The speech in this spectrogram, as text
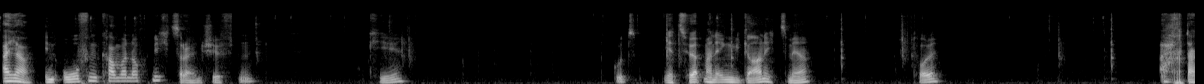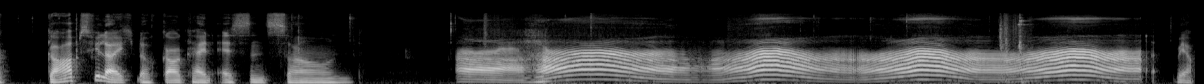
Ah ja, in Ofen kann man noch nichts reinschiften. Okay. Gut, jetzt hört man irgendwie gar nichts mehr. Toll. Ach, da gab es vielleicht noch gar keinen Essenssound. Ja.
